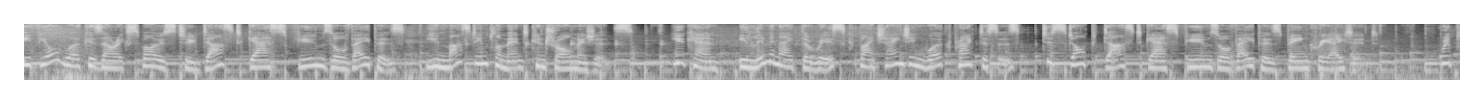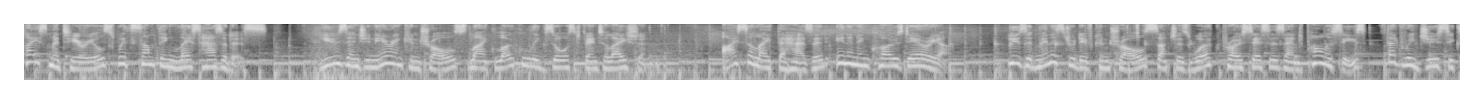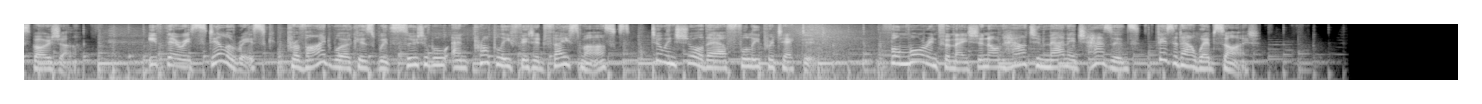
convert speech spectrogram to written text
If your workers are exposed to dust, gas, fumes or vapours, you must implement control measures. You can eliminate the risk by changing work practices to stop dust, gas, fumes or vapours being created. Replace materials with something less hazardous. Use engineering controls like local exhaust ventilation. Isolate the hazard in an enclosed area. Use administrative controls such as work processes and policies that reduce exposure. If there is still a risk, provide workers with suitable and properly fitted face masks to ensure they are fully protected. For more information on how to manage hazards, visit our website.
